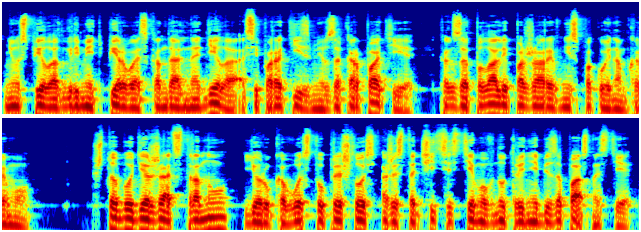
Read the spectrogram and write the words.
Не успело отгреметь первое скандальное дело о сепаратизме в Закарпатье, как запылали пожары в неспокойном Крыму. Чтобы удержать страну, ее руководству пришлось ожесточить систему внутренней безопасности.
